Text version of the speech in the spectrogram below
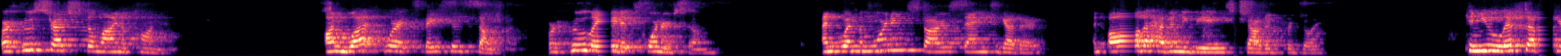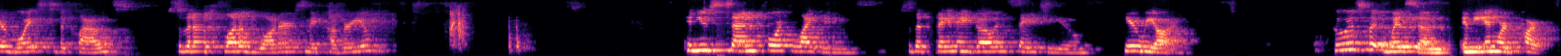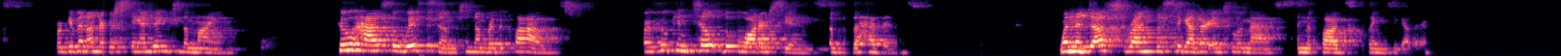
Or who stretched the line upon it? On what were its bases sunk? Or who laid its cornerstone? And when the morning stars sang together, and all the heavenly beings shouted for joy. Can you lift up your voice to the clouds so that a flood of waters may cover you? Can you send forth lightnings so that they may go and say to you, Here we are? Who has put wisdom in the inward parts, or given understanding to the mind? Who has the wisdom to number the clouds, or who can tilt the water skins of the heavens? When the dust runs together into a mass and the clouds cling together.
